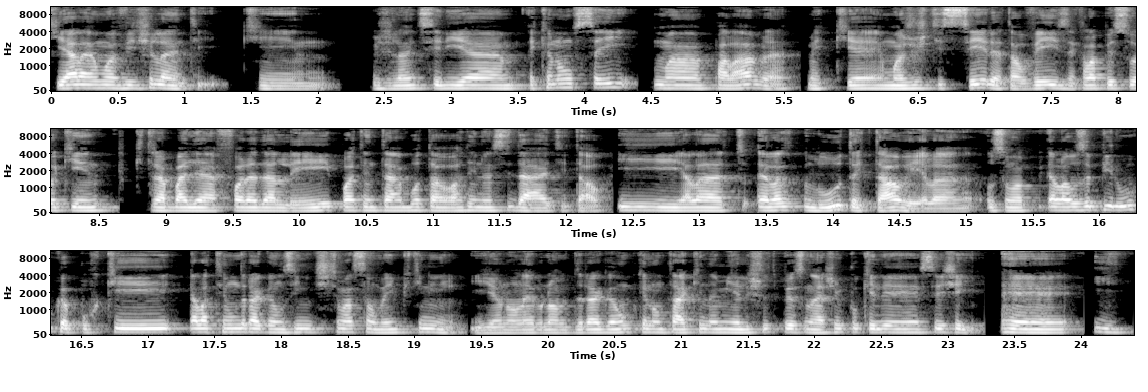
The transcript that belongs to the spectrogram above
que ela é uma vigilante que Vigilante seria. É que eu não sei uma palavra, mas que é uma justiceira, talvez. Aquela pessoa que, que trabalha fora da lei pode tentar botar ordem na cidade e tal. E ela, ela luta e tal, e ela usa, uma, ela usa peruca porque ela tem um dragãozinho de estimação bem pequenininho. E eu não lembro o nome do dragão porque não tá aqui na minha lista do personagem porque ele é CGI. É, e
